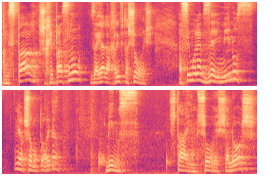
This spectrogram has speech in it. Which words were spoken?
המספר שחיפשנו זה היה להחליף את השורש. אז שימו לב, זה עם מינוס, אני ארשום אותו רגע. מינוס 2 שורש 3,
